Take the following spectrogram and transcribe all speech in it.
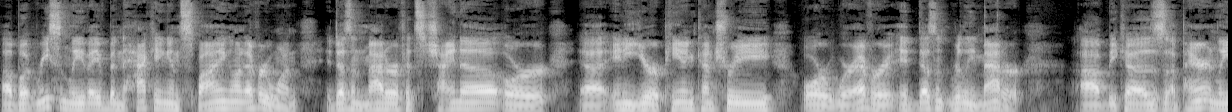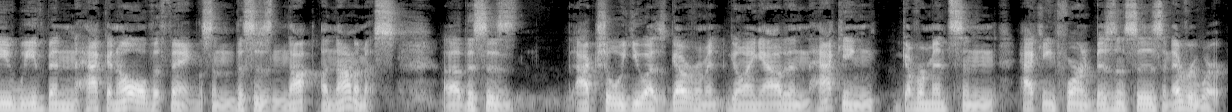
uh, but recently they've been hacking and spying on everyone. It doesn't matter if it's China or uh, any European country or wherever. It doesn't really matter. Uh, because apparently we've been hacking all the things, and this is not anonymous. Uh, this is actual U.S. government going out and hacking governments and hacking foreign businesses and everywhere.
